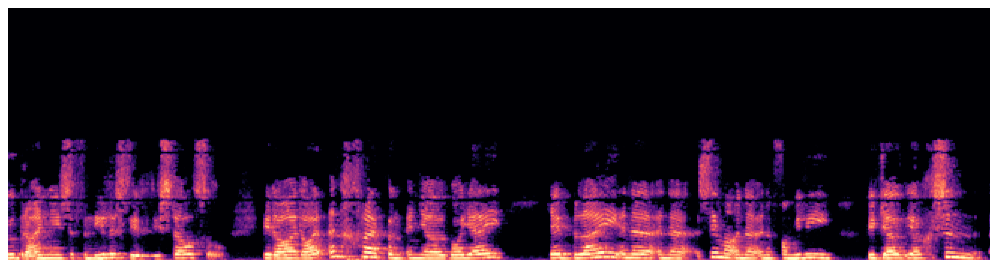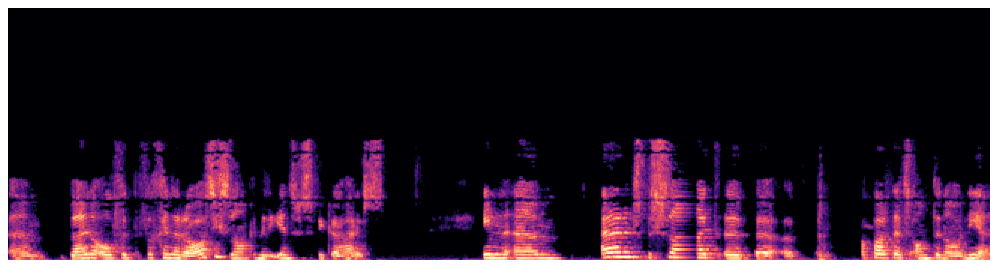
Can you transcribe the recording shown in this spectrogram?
hoe breinmense verniel is deur die stelsel. Jy daai daai ingryping in jou waar jy jy bly in 'n in 'n sê maar in 'n in 'n familie, weet jou jou gesin ehm um, bly nou al vir, vir generasies lank in hierdie een spesifieke huis. En ehm um, erns besluit 'n 'n 'n apartheidsamptenaar nee.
